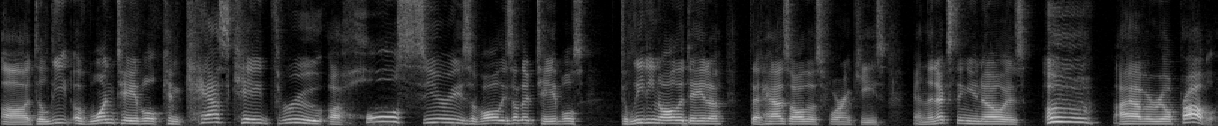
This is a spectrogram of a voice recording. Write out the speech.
uh, delete of one table can cascade through a whole series of all these other tables, deleting all the data that has all those foreign keys. And the next thing you know is, oh, I have a real problem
